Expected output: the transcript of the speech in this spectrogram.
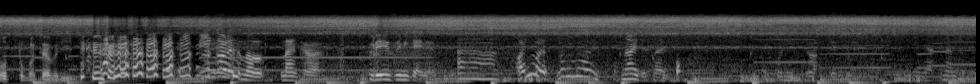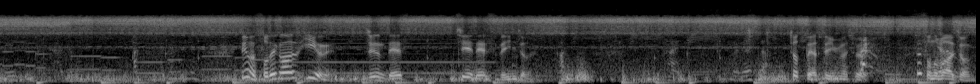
おっと無茶ぶり。ビンゴルフのなんかフレーズみたいなやつ。ああ、あ今何もないですか？ないですないです。こんにちは。みんななんとかです。でもそれがいいよね。純です。知恵ですでいいんじゃない？はい。わかりました。ちょっとやってみましょうよ。そのバージョンで。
